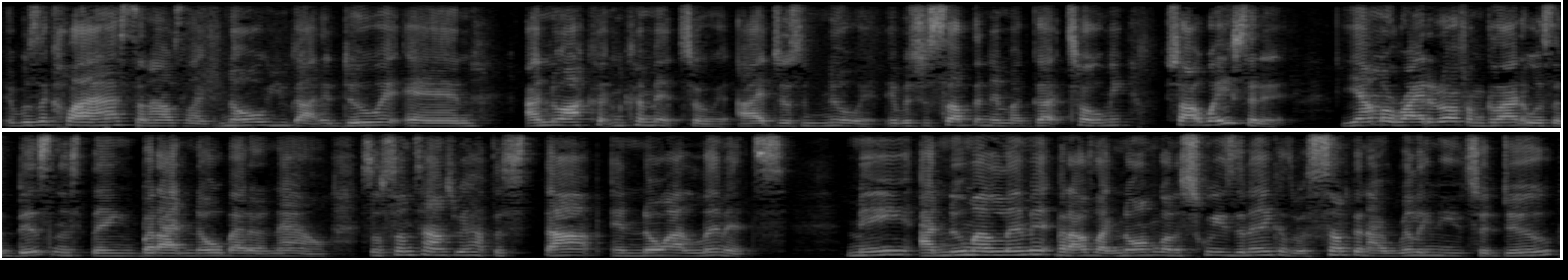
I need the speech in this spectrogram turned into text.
it was a class, and I was like, no, you got to do it. And I knew I couldn't commit to it. I just knew it. It was just something in my gut told me. So I wasted it. Yeah, I'm going to write it off. I'm glad it was a business thing, but I know better now. So sometimes we have to stop and know our limits. Me, I knew my limit, but I was like, no, I'm going to squeeze it in because it was something I really needed to do.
